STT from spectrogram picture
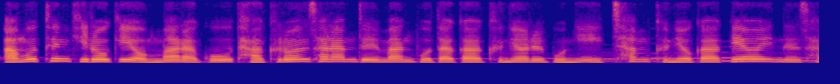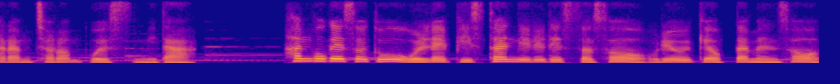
아무튼 기록이 엄마라고 다 그런 사람들만 보다가 그녀를 보니 참 그녀가 깨어있는 사람처럼 보였습니다. 한국에서도 원래 비슷한 일을 했어서 어려울 게 없다면서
